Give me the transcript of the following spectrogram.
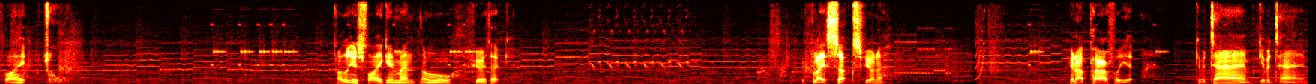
Fly. I don't use fly again, man. No. Fury attack. Fly sucks, Fiona. You're not powerful yet. Give it time. Give it time.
